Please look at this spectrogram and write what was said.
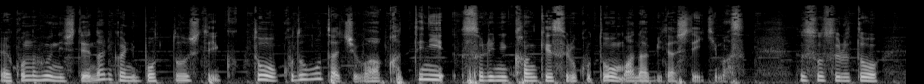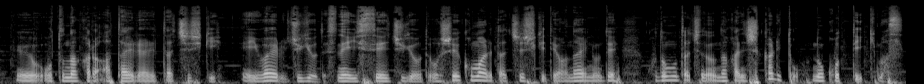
えこんな風にして何かに没頭していくと子どもたちは勝手にそれに関係することを学び出していきます。そうすると、え大人から与えられた知識いわゆる授業ですね。一斉授業で教え込まれた知識ではないので子どもたちの中にしっかりと残っていきます。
